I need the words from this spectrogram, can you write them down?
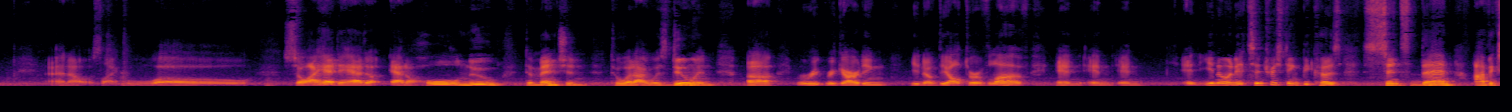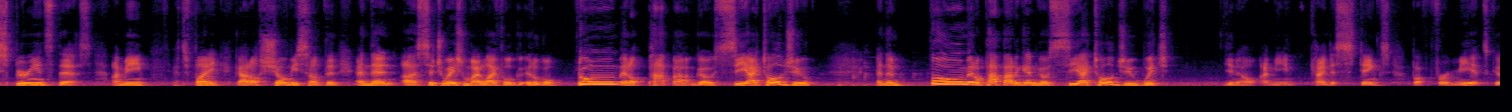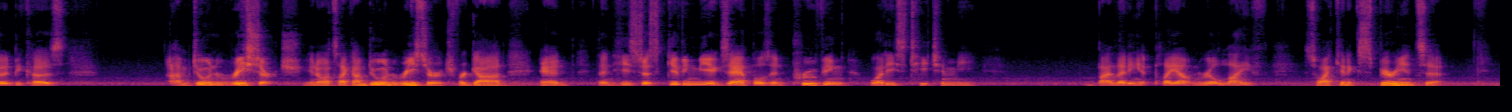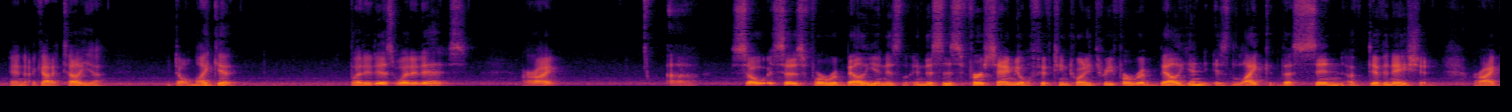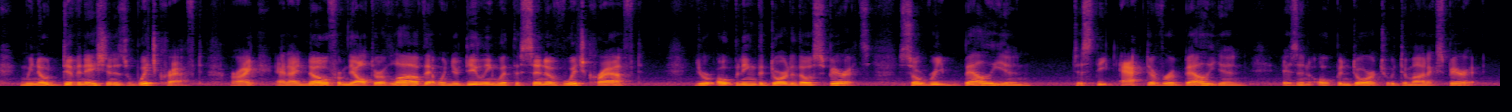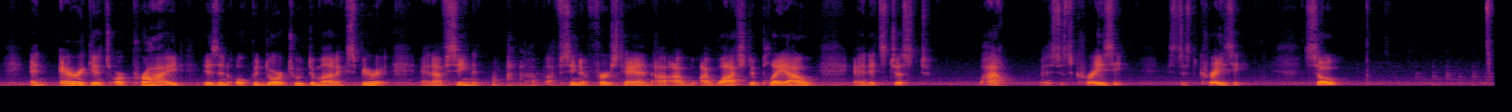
And I was like, Whoa. So I had to add a, add a whole new dimension to what I was doing uh, re- regarding you know the altar of love and and and and you know and it's interesting because since then i've experienced this. I mean it's funny. God will show me something and then a situation in my life will it'll go boom it'll pop out and go see i told you. And then boom it'll pop out again and go see i told you which you know i mean kind of stinks. But for me it's good because I'm doing research. You know, it's like I'm doing research for God, and then He's just giving me examples and proving what He's teaching me by letting it play out in real life so I can experience it. And I got to tell you, I don't like it, but it is what it is. All right? Uh, so it says, for rebellion is, and this is 1 Samuel 15.23, for rebellion is like the sin of divination. All right. We know divination is witchcraft. All right. And I know from the altar of love that when you're dealing with the sin of witchcraft, you're opening the door to those spirits. So rebellion, just the act of rebellion, is an open door to a demonic spirit. And arrogance or pride is an open door to a demonic spirit. And I've seen it. I've seen it firsthand. I, I, I watched it play out, and it's just, wow, it's just crazy. It's just crazy. So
